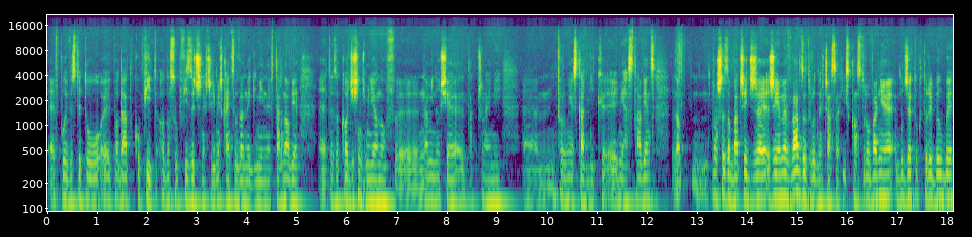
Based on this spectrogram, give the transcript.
e, wpływy z tytułu e, podatku PIT od osób fizycznych, czyli mieszkańców danej gminy. W Tarnowie to jest około 10 milionów na minusie, tak przynajmniej informuje skarbnik e, miasta, więc no, proszę zobaczyć, że żyjemy w bardzo trudnych czasach i skonstruowanie budżetu, który byłby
